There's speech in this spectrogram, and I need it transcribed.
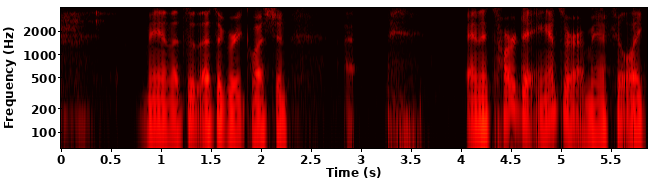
Man, that's a, that's a great question, and it's hard to answer. I mean, I feel like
